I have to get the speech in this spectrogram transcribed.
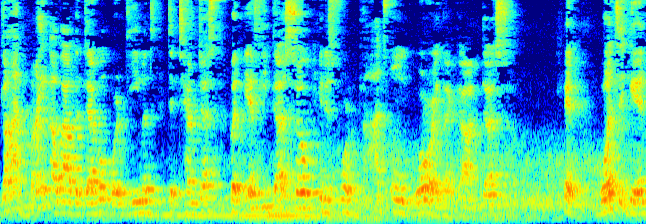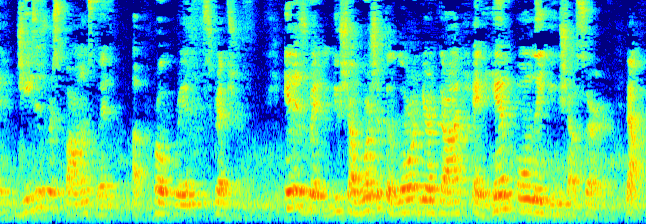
God might allow the devil or demons to tempt us, but if he does so, it is for God's own glory that God does so. And once again, Jesus responds with appropriate scripture. It is written, You shall worship the Lord your God, and him only you shall serve. Now,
